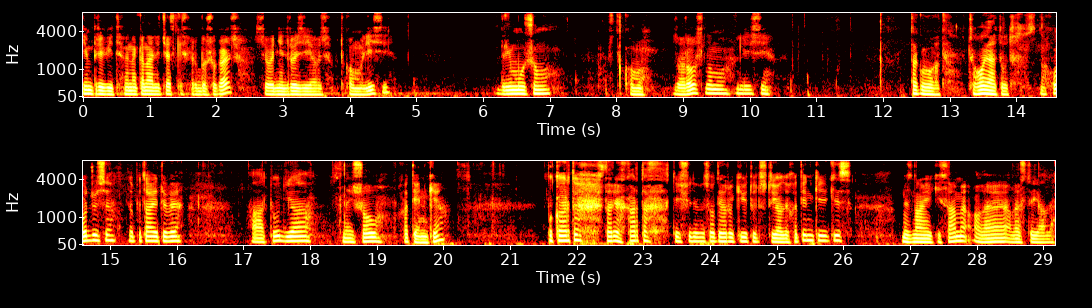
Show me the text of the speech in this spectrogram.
Всім привіт! Ви на каналі Чеський Скарбошукач. Сьогодні, друзі, я ось в такому лісі дрімучому, в такому зарослому лісі. Так от, чого я тут знаходжуся, запитаєте ви. А тут я знайшов хатинки. По картах, старих картах 1900-х років тут стояли хатинки якісь. Не знаю які саме, але, але стояли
